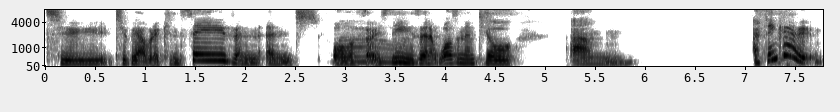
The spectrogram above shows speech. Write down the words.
to to be able to conceive and and all of those things. And it wasn't until um, I think I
